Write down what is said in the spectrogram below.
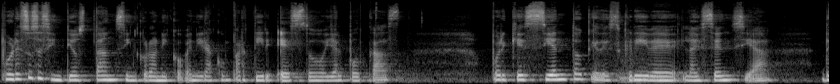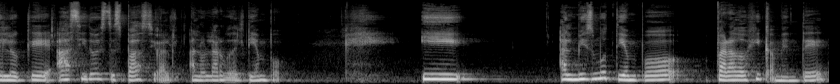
por eso se sintió tan sincrónico venir a compartir esto hoy al podcast, porque siento que describe la esencia de lo que ha sido este espacio a lo largo del tiempo. Y al mismo tiempo, paradójicamente,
